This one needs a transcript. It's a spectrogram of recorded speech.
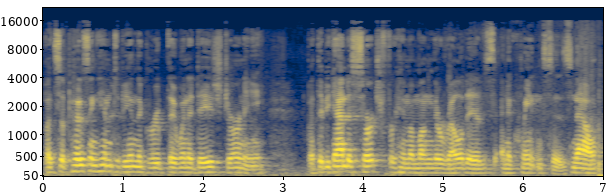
But supposing him to be in the group, they went a day's journey, but they began to search for him among their relatives and acquaintances. Now,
